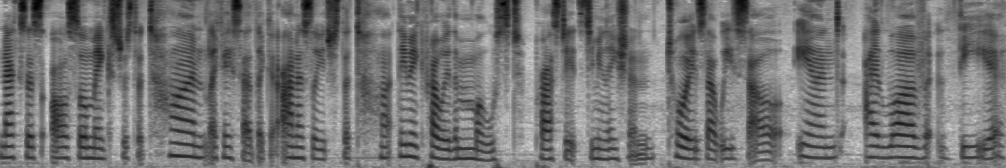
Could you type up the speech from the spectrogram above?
Nexus also makes just a ton, like I said, like honestly, just a ton. They make probably the most prostate stimulation toys that we sell. And I love the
